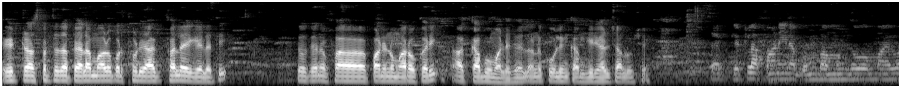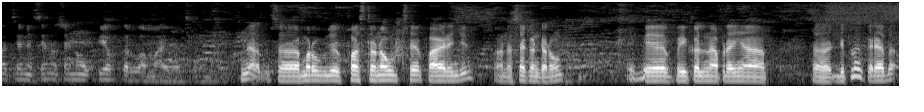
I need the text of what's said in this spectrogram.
હીટ ટ્રાન્સફર થતાં પહેલા માળો પર થોડી આગ ફેલાઈ ગયેલી હતી. તો તેને પાણીનો મારો કરી આગ કાબૂમાં લીધેલ અને કુલિંગ કામગીરી હાલ ચાલુ છે. કેટલા પાણીના બંબા મંગાવવામાં આવ્યા છે અને શેનો શેનો ઉપયોગ કરવામાં આવ્યો છે? ના અમારું જે ફર્સ્ટ રનઆઉટ છે ફાયર એન્જિન અને સેકન્ડ રાઉન્ડ એ બે વ્હીકલને આપણે અહીંયા ડિપ્લોય કર્યા હતા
